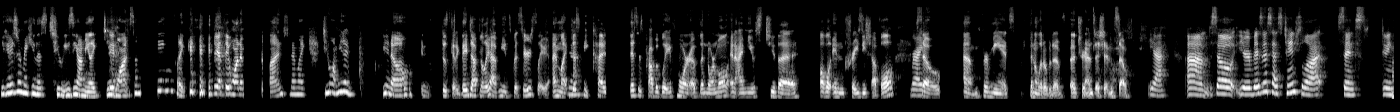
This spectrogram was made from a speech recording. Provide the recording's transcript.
you guys are making this too easy on me. Like, do you Yeah. want something? Like, Yeah. they want to for lunch, and I'm like, do you want me to, you know? Just kidding. They definitely have needs, but seriously, I'm like, Yeah. just because this is probably more of the normal, and I'm used to the all in crazy shuffle. Right. So, um, for me, it's been a little bit of a transition. So, Yeah. Um, so your business has changed a lot since doing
